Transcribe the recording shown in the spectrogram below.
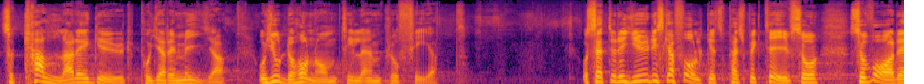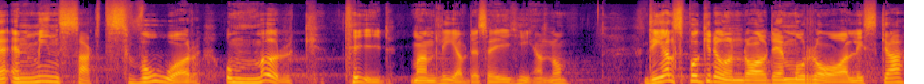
så kallade Gud på Jeremia och gjorde honom till en profet. Och sett ur det judiska folkets perspektiv så, så var det en minst sagt svår och mörk tid man levde sig igenom. Dels på grund av det moraliska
